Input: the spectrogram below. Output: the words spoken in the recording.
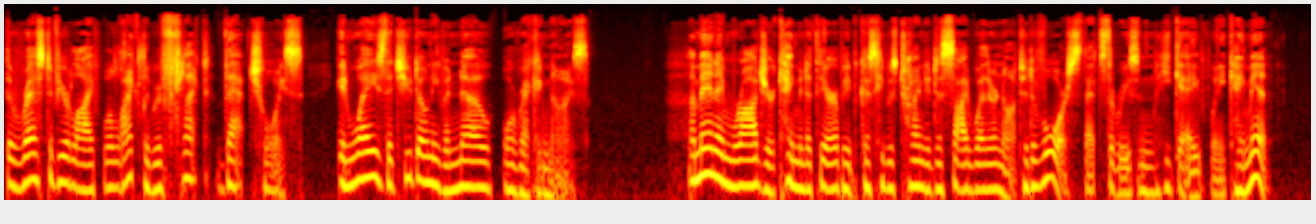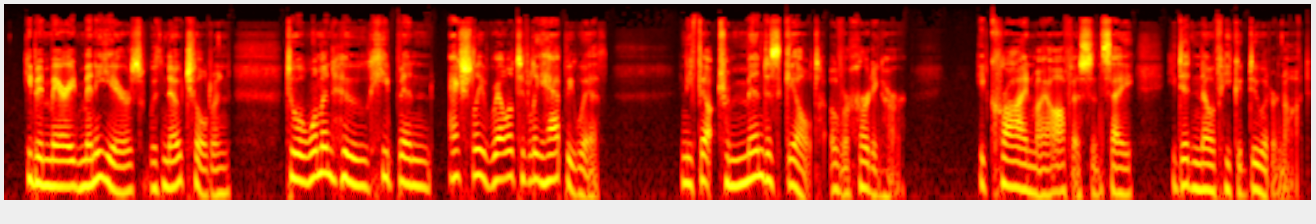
the rest of your life will likely reflect that choice in ways that you don't even know or recognize. A man named Roger came into therapy because he was trying to decide whether or not to divorce. That's the reason he gave when he came in. He'd been married many years with no children to a woman who he'd been actually relatively happy with, and he felt tremendous guilt over hurting her. He'd cry in my office and say he didn't know if he could do it or not.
